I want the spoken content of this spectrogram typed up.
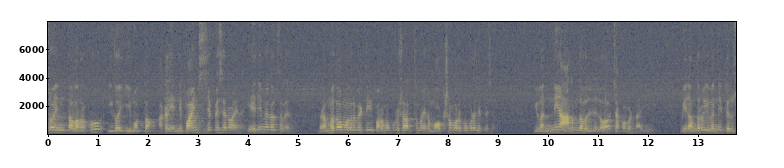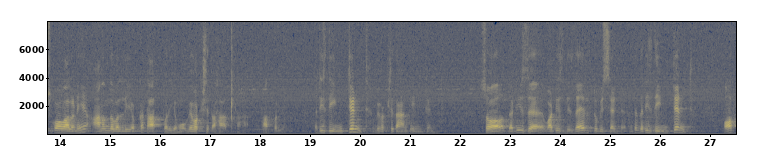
సో ఇంతవరకు ఇగో ఈ మొత్తం అక్కడ ఎన్ని పాయింట్స్ చెప్పేశారో ఆయన? ఏదీ మిగల్చలేదు బ్రహ్మతో మొదలుపెట్టి పరమ పురుషార్థమైన మోక్షం వరకు కూడా చెప్పేశారు. ఇవన్నీ ఆనందవల్లిలో చెప్పబడ్డాయి. మీరందరూ ఇవన్నీ తెలుసుకోవాలని ఆనందవల్లి యొక్క తాత్పర్యము వివక్షిత అర్థ తాత్పర్యం. దట్ ఈస్ ది ఇంటెంట్ వివక్షిత అంటే intent so that is what is desire to be said అంటే that is the intent of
